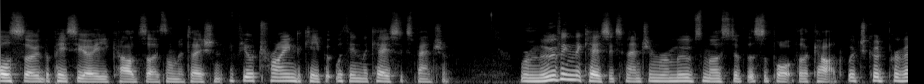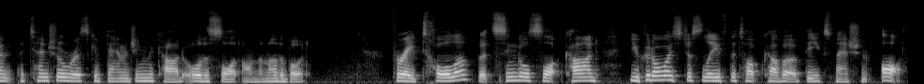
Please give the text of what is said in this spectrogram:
also the PCIe card size limitation if you're trying to keep it within the case expansion. Removing the case expansion removes most of the support for the card, which could prevent potential risk of damaging the card or the slot on the motherboard. For a taller but single slot card, you could always just leave the top cover of the expansion off,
